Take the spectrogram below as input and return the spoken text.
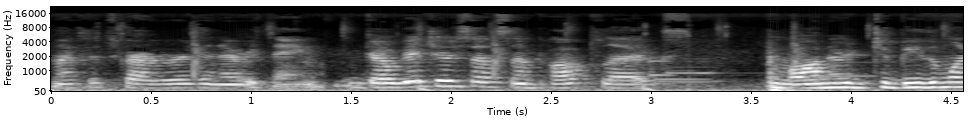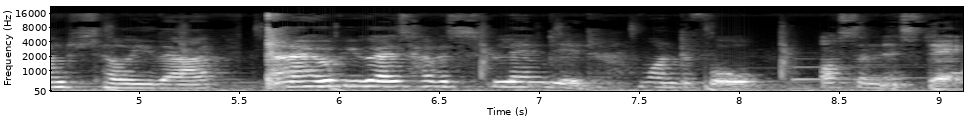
my subscribers and everything. Go get yourself some Popflex. I'm honored to be the one to tell you that. And I hope you guys have a splendid, wonderful, awesomeness day.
